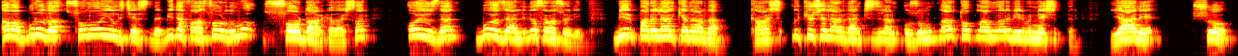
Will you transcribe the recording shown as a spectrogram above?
Ama bunu da son 10 yıl içerisinde bir defa sordu mu sordu arkadaşlar. O yüzden bu özelliği de sana söyleyeyim. Bir paralel kenarda karşılıklı köşelerden çizilen uzunluklar toplamları birbirine eşittir. Yani şu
